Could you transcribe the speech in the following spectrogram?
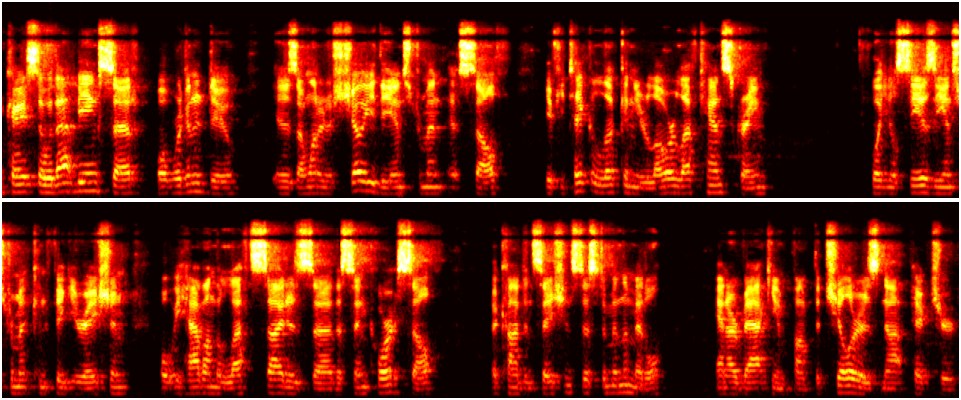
Okay, so with that being said, what we're going to do is I wanted to show you the instrument itself. If you take a look in your lower left-hand screen, what you'll see is the instrument configuration. What we have on the left side is uh, the Syncore itself, a condensation system in the middle, and our vacuum pump. The chiller is not pictured,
